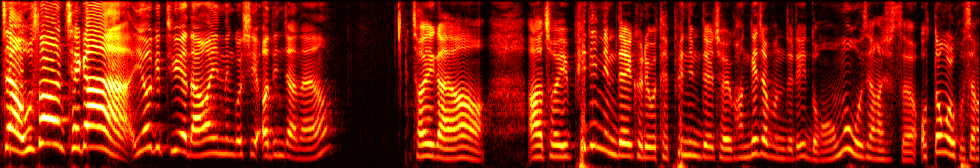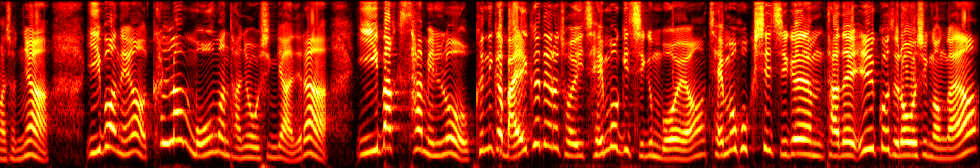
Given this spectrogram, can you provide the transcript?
자, 우선 제가 여기 뒤에 나와 있는 곳이 어딘지 아나요? 저희가요, 아, 저희 PD님들, 그리고 대표님들, 저희 관계자분들이 너무 고생하셨어요. 어떤 걸 고생하셨냐? 이번에요, 클럽 모음만 다녀오신 게 아니라, 2박 3일로, 그니까 말 그대로 저희 제목이 지금 뭐예요? 제목 혹시 지금 다들 읽고 들어오신 건가요?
